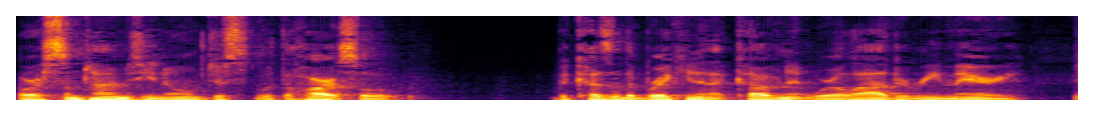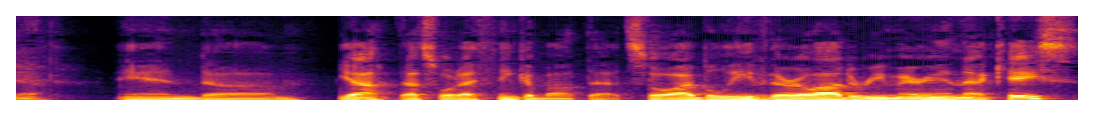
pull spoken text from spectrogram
or sometimes, you know, just with the heart. So, because of the breaking of that covenant, we're allowed to remarry. Yeah. And, um, yeah, that's what I think about that. So, I believe they're allowed to remarry in that case.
